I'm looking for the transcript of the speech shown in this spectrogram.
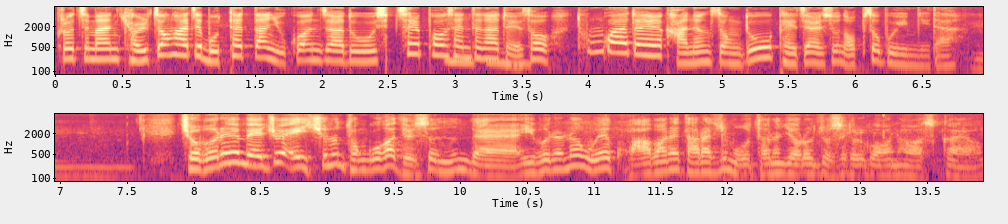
그렇지만 결정하지 못했다는 유권자도 17%나 돼서 통과될 가능성도 배제할 수는 없어 보입니다. 저번에 매주 H는 통과가 됐었는데 이번에는 왜 과반에 달하지 못하는 여론조사 결과가 나왔을까요?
